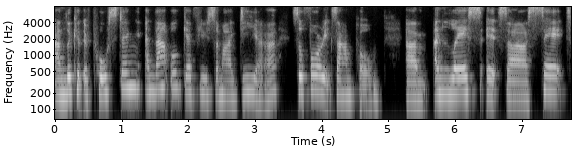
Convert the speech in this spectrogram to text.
and look at their posting, and that will give you some idea. So, for example, um, unless it's a set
